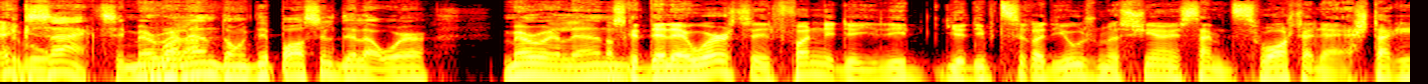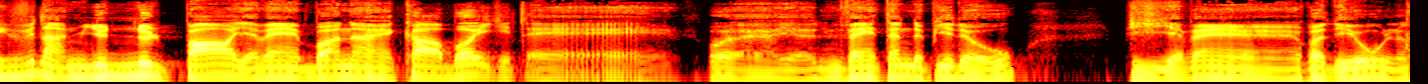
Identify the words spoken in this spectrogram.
Exact. C'est Maryland, Voilà. donc dépasser le Delaware. Maryland. Parce que Delaware, c'est le fun. Il y, a des, petits rodéos. Je me souviens un samedi soir, j'étais allé- j'étais arrivé dans le milieu de nulle part. Il y avait un bon un cowboy qui était je sais pas, il y a une vingtaine de pieds de haut. Puis il y avait un rodéo, là.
